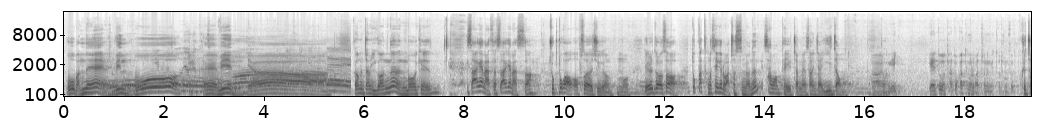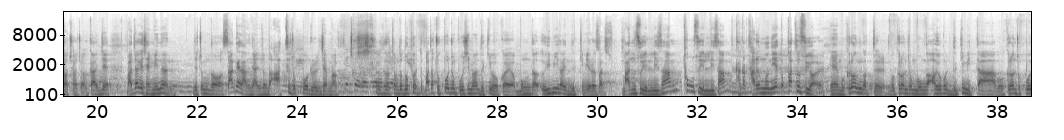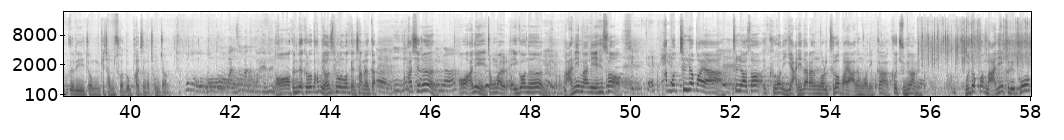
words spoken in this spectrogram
오 맞네 윈. 오. 가져오면은 그쵸. 네, 윈. 야. 네. 그러면 좀 이거는 뭐 이렇게 싸게 났어, 싸게 났어. 족보가 없어요 지금. 뭐 예를 들어서 똑같은 거 세 개로 맞췄으면은 3원패 1점에서 이제 2점. 아, 그 얘, 얘도 다 똑같은 걸로 맞추는 게 더 점수. 그쵸, 그쵸. 그러니까 이제 마작의 재미는 이제 좀 더 싸게 나느냐 아니면 좀 더 아트 족보를 이제 막 그쵸, 맞아요. 그래서 좀 더 높은 마작 족보 좀 보시면 느낌이 올 거예요. 뭔가 의미가 있는 느낌. 예를 들어서 만수 1, 2, 3, 통수 1, 2, 3 각각 다른 무늬에 똑같은 수열. 예, 뭐 그런 것들. 뭐 그런 좀 뭔가 아, 요거 느낌 있다. 뭐 그런 족보들이 좀 이렇게 점수가 높아지는 거 점점. 보고 보고 몸통 어 근데 거 한번 연습해 보는 것도 괜찮아요. 그러니까 이긴 사실은 있나? 어 아니 정말 이거는 많이 많이 해서 한번 틀려봐야 틀려서 그건 이게 아니다라는 거를 들어봐야 아는 거니까 그거 중요합니다. 무조건 많이 그리고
